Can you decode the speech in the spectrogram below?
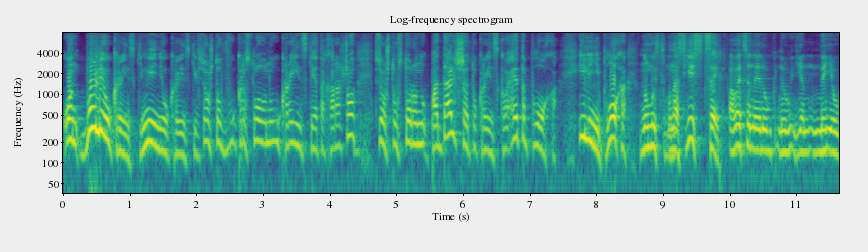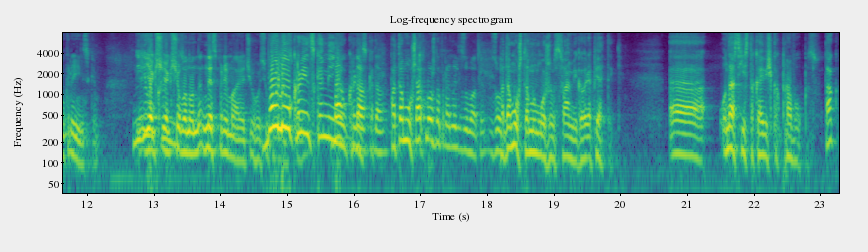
он более украинский, менее украинский, все, что в укр- сторону украинский, это хорошо, все, что в сторону подальше от украинского, это плохо. Или неплохо, но мы, с- у нас есть цель. Але це не, не, є, не є українським. Не є якщо, українським. якщо воно не- не сприймає чогось. Более українського. украинское, менее Да, украинское. да, да. Потому что Так можна проаналізувати. згоден. Потому что мы можем с вами говорить, опять-таки, э, у нас есть такая вещь, как правопис, так?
